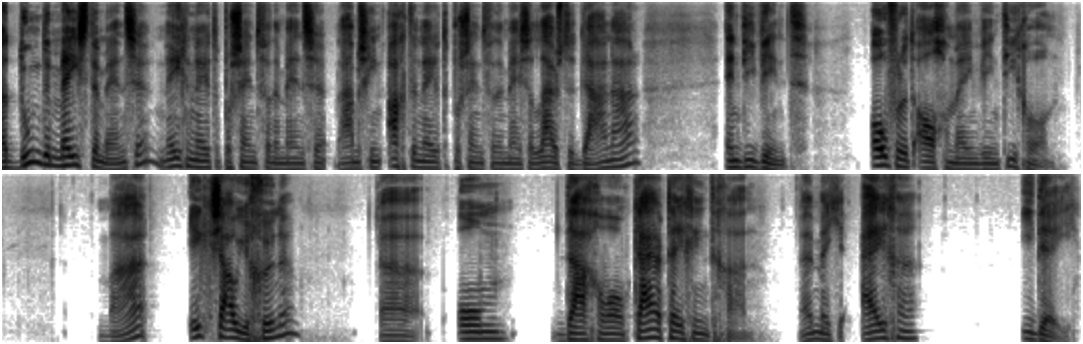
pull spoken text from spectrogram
Dat doen de meeste mensen. 99% van de mensen, nou misschien 98% van de mensen luistert daarnaar. En die wint. Over het algemeen wint die gewoon. Maar ik zou je gunnen eh, om daar gewoon keihard tegen in te gaan. Met je eigen idee.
